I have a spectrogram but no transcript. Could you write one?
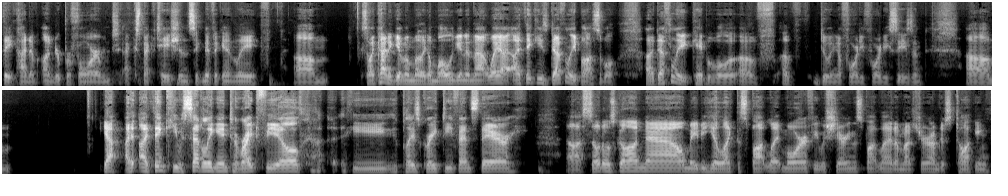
they kind of underperformed expectations significantly. Um, so I kind of give him like a mulligan in that way. I, I think he's definitely possible, uh, definitely capable of of doing a 40-40 season. Um, yeah, I, I, think he was settling into right field. He, he plays great defense there. Uh, Soto's gone now. Maybe he'll like the spotlight more if he was sharing the spotlight. I'm not sure. I'm just talking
